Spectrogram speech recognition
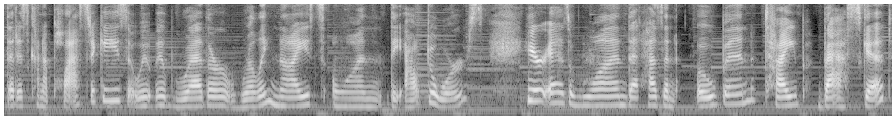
that is kind of plasticky, so it would weather really nice on the outdoors. Here is one that has an open type basket.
